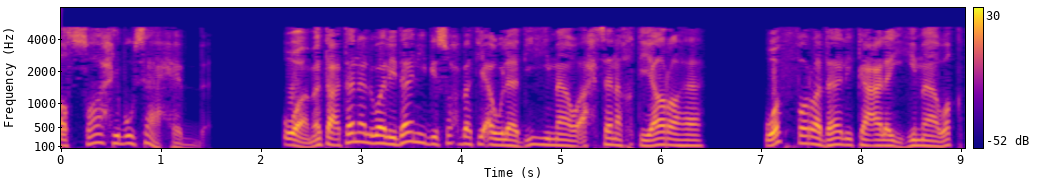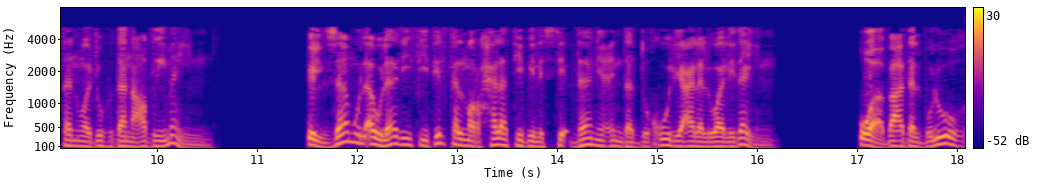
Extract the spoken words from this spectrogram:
الصاحب ساحب. ومتى اعتنى الوالدان بصحبة أولادهما وأحسن اختيارها وفر ذلك عليهما وقتا وجهدا عظيمين. إلزام الأولاد في تلك المرحلة بالاستئذان عند الدخول على الوالدين. وبعد البلوغ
